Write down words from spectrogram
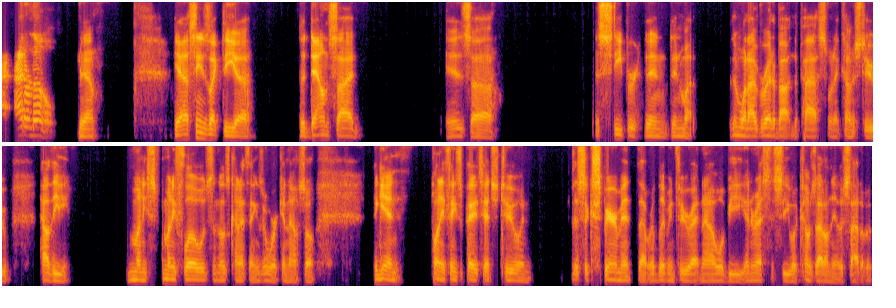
I, I don't know. Yeah. Yeah, it seems like the uh the downside is uh is steeper than than what than what I've read about in the past when it comes to how the money money flows and those kind of things are working now. So again, plenty of things to pay attention to and this experiment that we're living through right now will be interesting to see what comes out on the other side of it.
